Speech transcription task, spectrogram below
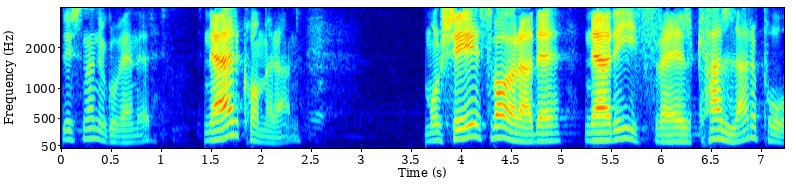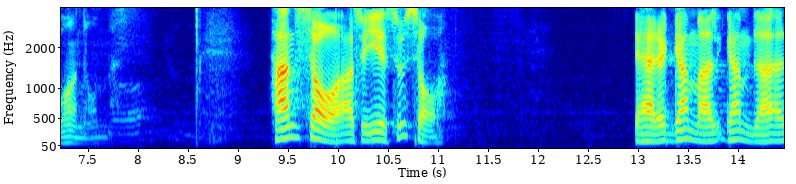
Lyssna nu, goda vänner. När kommer han? Moshe svarade när Israel kallar på honom. Han sa, alltså Jesus sa, det här är gammal, gamla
